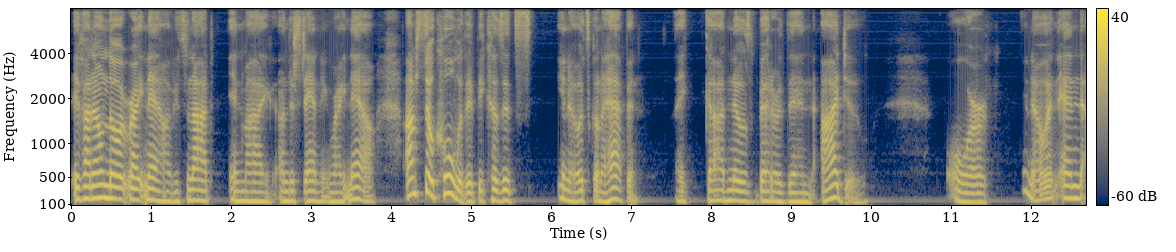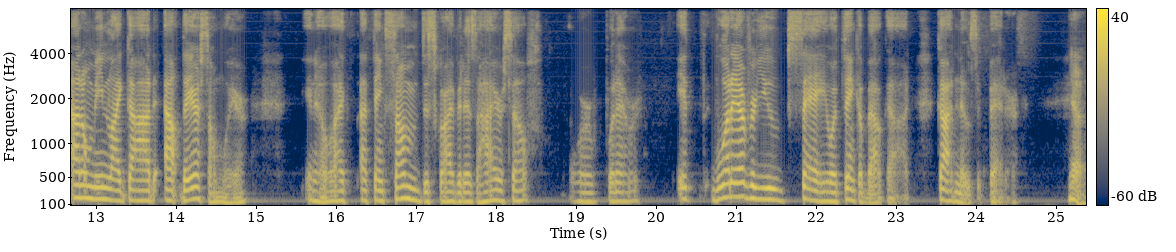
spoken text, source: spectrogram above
if I don't know it right now, if it's not in my understanding right now, I'm still cool with it because it's, you know, it's going to happen. Like God knows better than I do. Or, you know, and, and I don't mean like God out there somewhere. You know, I, I think some describe it as a higher self or whatever. It whatever you say or think about God, God knows it better yeah.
